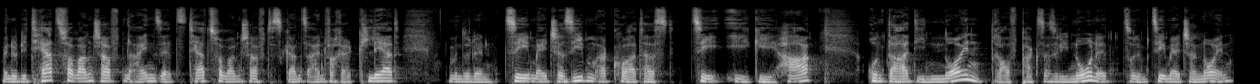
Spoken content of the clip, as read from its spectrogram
wenn du die Terzverwandtschaften einsetzt. Terzverwandtschaft ist ganz einfach erklärt. Wenn du den C Major 7 Akkord hast, C, E, G, H und da die 9 draufpackst, also die None zu dem C Major 9,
